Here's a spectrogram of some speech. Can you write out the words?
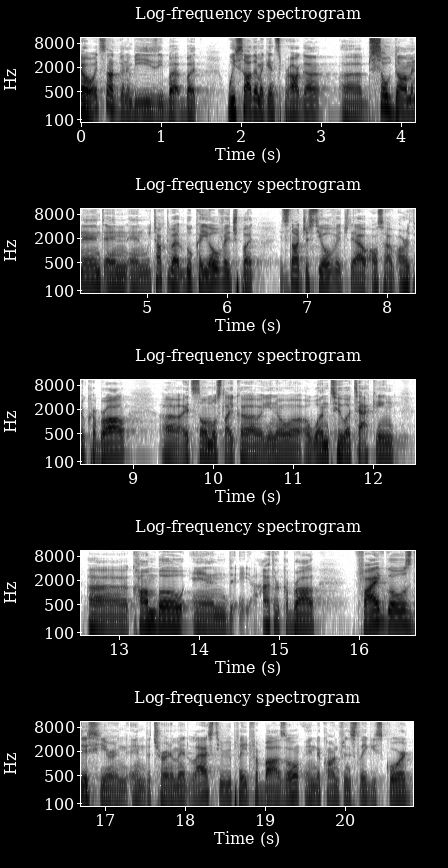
No, it's not going to be easy, but but we saw them against Braga, uh, so dominant, and and we talked about Luka Jovic, but it's not just Jovic. They also have Arthur Cabral. Uh, it's almost like a you know a, a one-two attacking uh, combo, and Arthur Cabral. Five goals this year in, in the tournament. Last year he played for Basel in the Conference League. He scored,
